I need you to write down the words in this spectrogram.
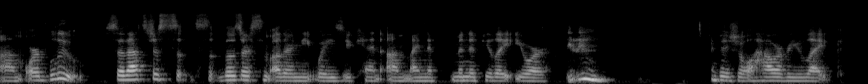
um, or blue. So that's just, those are some other neat ways you can um, manip manipulate your visual however you like.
